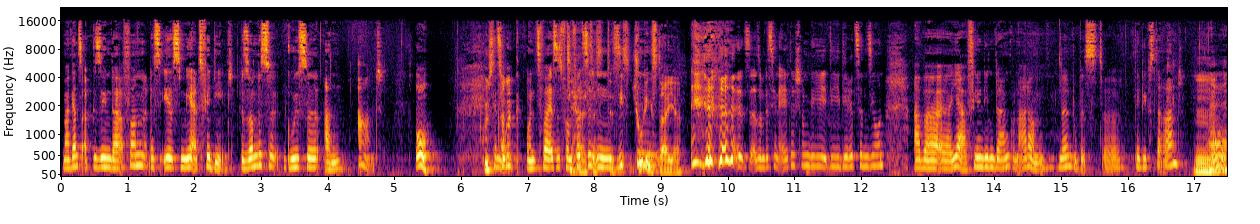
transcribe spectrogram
Mal ganz abgesehen davon, dass ihr es mehr als verdient. Besondere Grüße an Arndt. Oh, Grüße Genau. zurück. Und zwar ist es vom Ja, das, das ist 14.07. Shooting Star hier. ist also ein bisschen älter schon die, die, die Rezension. Aber äh, ja, vielen lieben Dank. Und Adam, ne, du bist äh, der liebste Arndt. Oh.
